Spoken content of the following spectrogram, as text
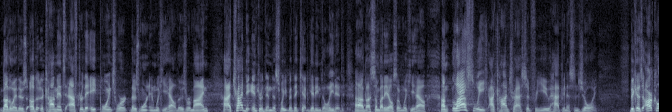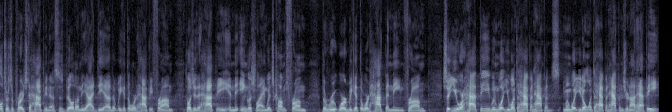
By the way, those other the comments after the eight points were those weren't in WikiHow; those were mine. I tried to enter them this week, but they kept getting deleted uh, by somebody else on WikiHow. Um, last week, I contrasted for you happiness and joy. Because our culture's approach to happiness is built on the idea that we get the word happy from. I told you that happy in the English language comes from the root word we get the word happening from. So you are happy when what you want to happen happens. When what you don't want to happen happens, you're not happy.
